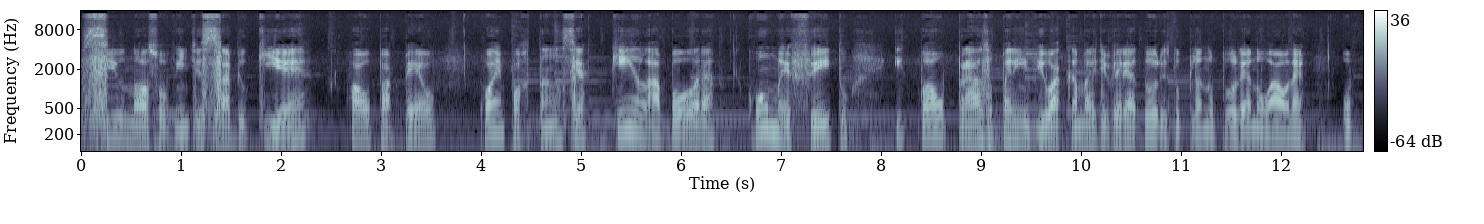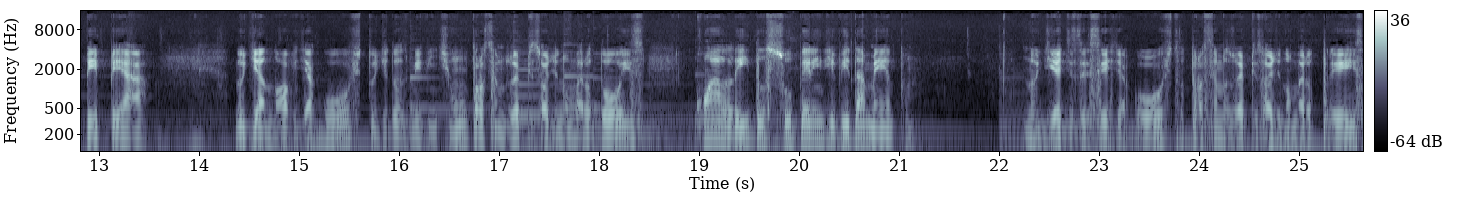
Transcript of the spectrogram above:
se o nosso ouvinte sabe o que é, qual o papel, qual a importância, quem elabora, como é feito e qual o prazo para envio à Câmara de Vereadores do Plano Plurianual, né? o PPA. No dia 9 de agosto de 2021, trouxemos o episódio número 2 com a lei do superendividamento. No dia 16 de agosto, trouxemos o episódio número 3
